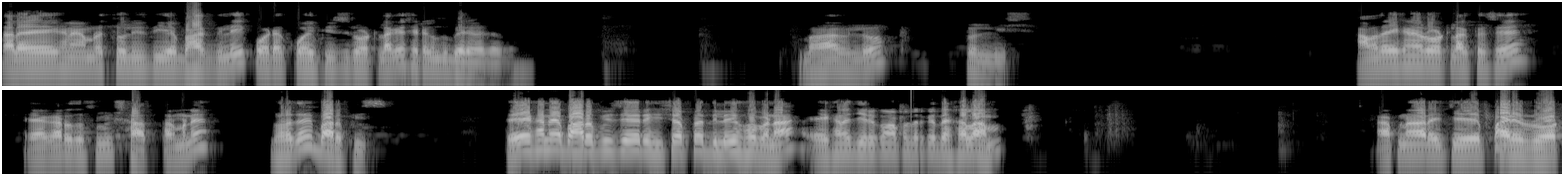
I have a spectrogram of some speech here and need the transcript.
তাহলে এখানে আমরা চল্লিশ দিয়ে ভাগ দিলেই কয়টা কয় পিস রড লাগে সেটা কিন্তু বের হয়ে যাবে। ভাগ হলো চল্লিশ। আমাদের এখানে রড লাগতেছে এগারো দশমিক সাত, তার মানে ধরা যায় বারো পিস তো এখানে বারো পিসের হিসাবটা দিলেই হবে না। এখানে যেরকম আপনাদেরকে দেখালাম, আপনার এই যে পায়ের রড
